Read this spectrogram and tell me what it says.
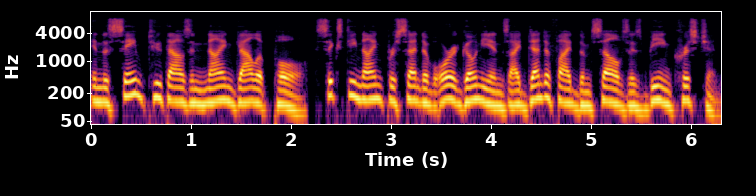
In the same 2009 Gallup poll, 69% of Oregonians identified themselves as being Christian.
